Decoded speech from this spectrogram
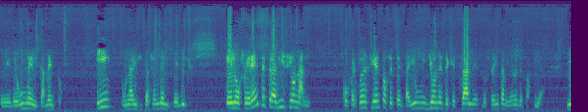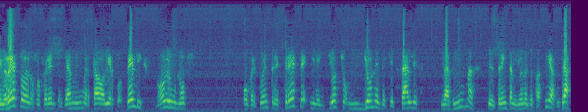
eh, de un medicamento y una visitación del, del El oferente tradicional ofertó en 171 millones de quetzales los 30 millones de pastillas. Y el resto de los oferentes, ya en un mercado abierto del IX, no de UNOPS, ofertó entre 13 y 28 millones de quetzales, las mismas de 30 millones de pastillas. O sea,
